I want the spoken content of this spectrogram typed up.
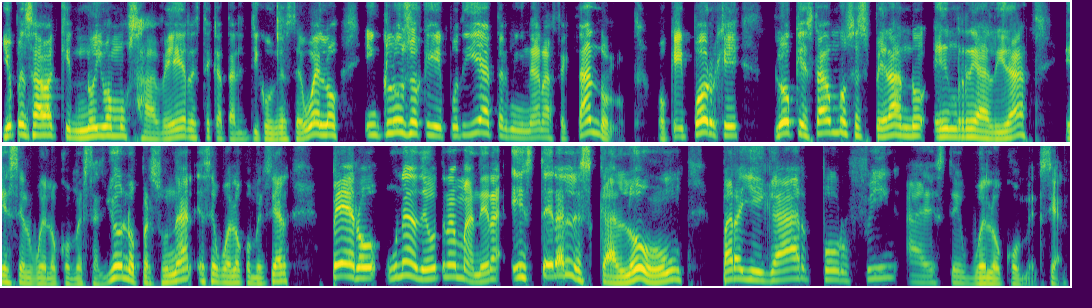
yo pensaba que no íbamos a ver este catalítico en este vuelo, incluso que podía terminar afectándolo, ¿ok? Porque lo que estábamos esperando en realidad es el vuelo comercial. Yo en lo personal, ese vuelo comercial, pero una de otra manera, este era el escalón para llegar por fin a este vuelo comercial.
